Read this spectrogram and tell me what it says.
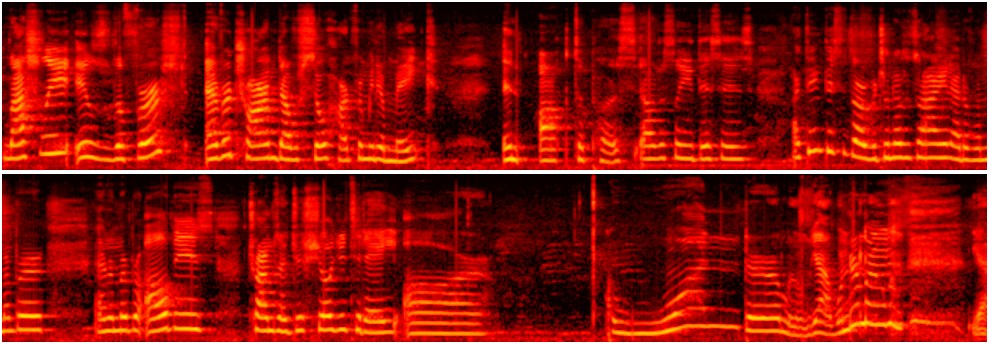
Lastly is the first ever charm that was so hard for me to make, an octopus. Obviously, this is, I think this is our original design. I don't remember. And remember, all these charms I just showed you today are Wonderloom. Yeah, Wonderloom. yeah,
